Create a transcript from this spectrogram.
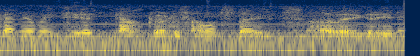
can remain seated. Cabin sound slides. Have a very.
